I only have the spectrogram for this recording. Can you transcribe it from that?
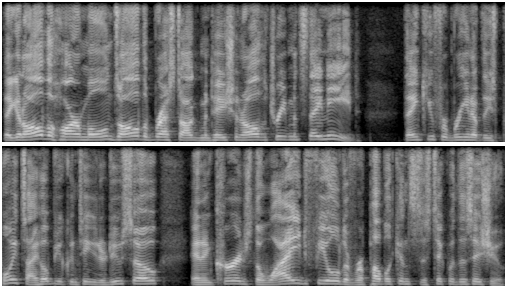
they get all the hormones, all the breast augmentation, all the treatments they need. Thank you for bringing up these points. I hope you continue to do so and encourage the wide field of Republicans to stick with this issue.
